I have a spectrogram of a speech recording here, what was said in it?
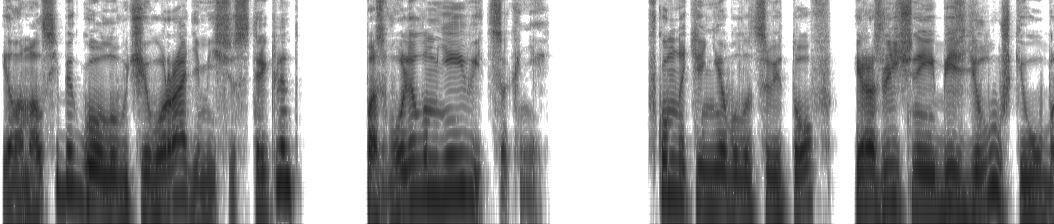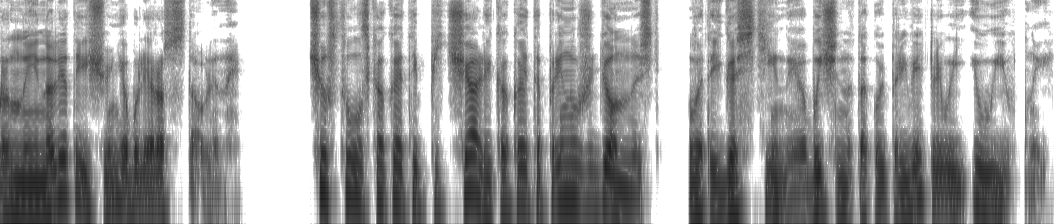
и ломал себе голову, чего ради миссис Стрикленд позволила мне явиться к ней. В комнате не было цветов, и различные безделушки, убранные на лето, еще не были расставлены. чувствовалась какая-то печаль и какая-то принужденность в этой гостиной, обычно такой приветливой и уютной.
